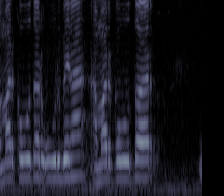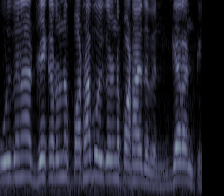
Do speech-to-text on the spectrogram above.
আমার কবুতর উড়বে না, আমার কবুতর উড়বে না, যে কারণে পাঠাবো, ওই কারণে পাঠায় দেবেন, গ্যারান্টি।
